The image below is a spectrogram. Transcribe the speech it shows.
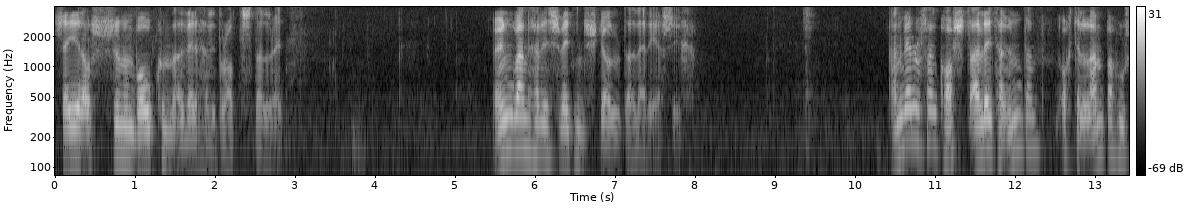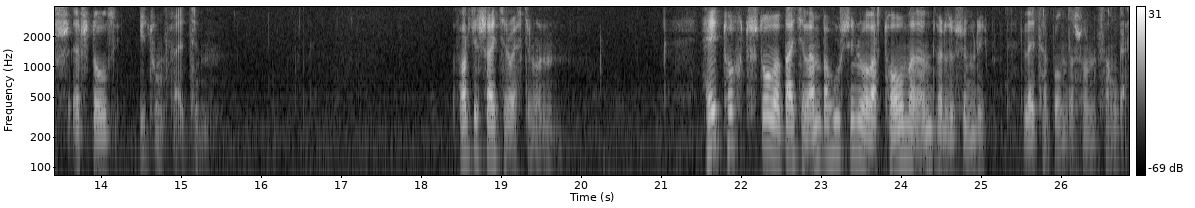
Segir á sumum bókum að verið hafi brottstafur einn. Öngvan hafi sveitnin skjöld að verja sig. Hann velur þann kost að leita undan og til lambahús er stóð í túnfætin. Þorgir sækir á eftir honum. Heitótt stóð á bæki lambahúsinu og var tómað öndverðu sumri, leitar bóndasónum þangað.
